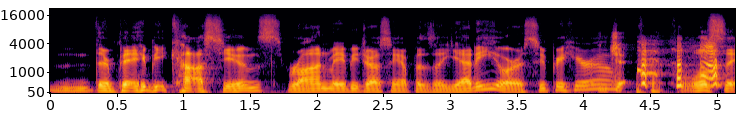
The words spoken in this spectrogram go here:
There may be costumes. Ron may be dressing up as a Yeti or a superhero. We'll see.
